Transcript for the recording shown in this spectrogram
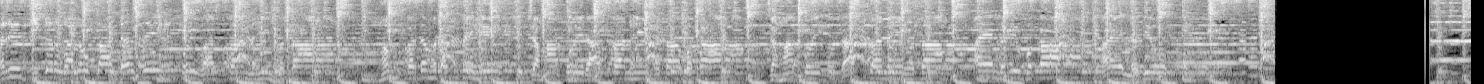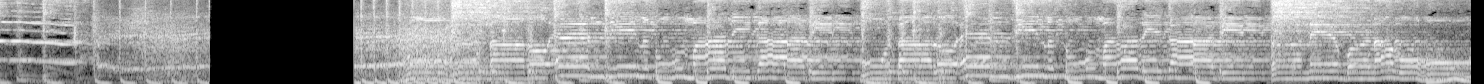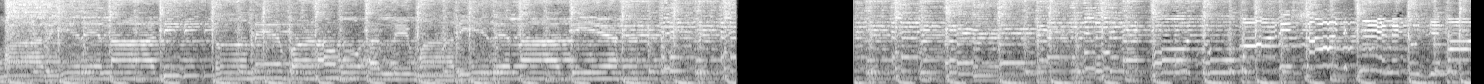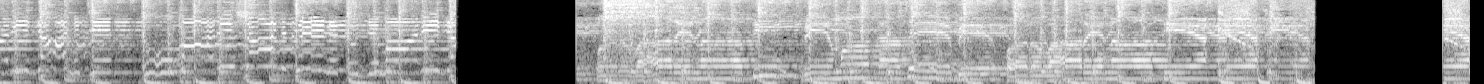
अरे जिगर वालों का डर से कोई वास्ता नहीं होता। हम कदम रखते हैं जहाँ कोई रास्ता नहीं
